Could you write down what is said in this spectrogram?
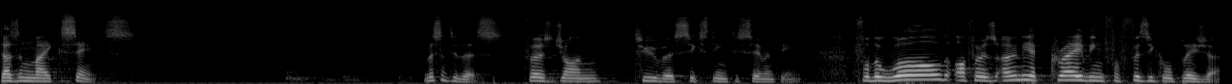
Doesn't make sense. Listen to this 1 John 2, verse 16 to 17. For the world offers only a craving for physical pleasure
